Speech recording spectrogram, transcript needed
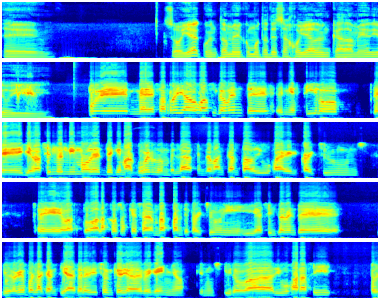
Eh, so, yeah, cuéntame cómo te has desarrollado en cada medio y... Pues me he desarrollado básicamente en mi estilo, eh, llevo haciendo el mismo desde que me acuerdo, en verdad, siempre me ha encantado dibujar cartoons, eh, todas las cosas que saben bastante cartoon y, es simplemente yo creo que por la cantidad de televisión que había de pequeño que me inspiró a dibujar así por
